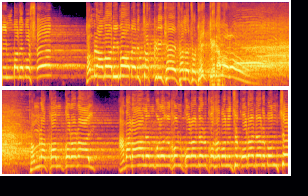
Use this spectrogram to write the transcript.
মিম্বারে বসে, তোমরা আমার ইমামের চাকরি খেয়ে ফেলেছো, ঠিক কিনা বলো? তোমরা কম করো নাই। আমার আলেমগুলো যখন কোরআনের কথা বলেছে, কোরআনের মঞ্চে,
